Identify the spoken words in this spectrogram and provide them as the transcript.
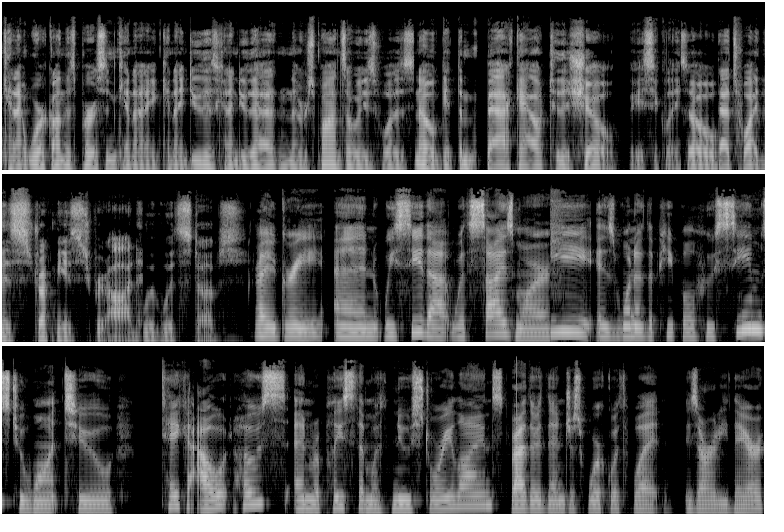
can i work on this person? Can i can i do this? Can i do that? And the response always was no get them back out to the show basically. So that's why this struck me as super odd with, with stubbs. I agree and we see that with sizemore. He is one of the people who seems to want to take out hosts and replace them with new storylines rather than just work with what is already there.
